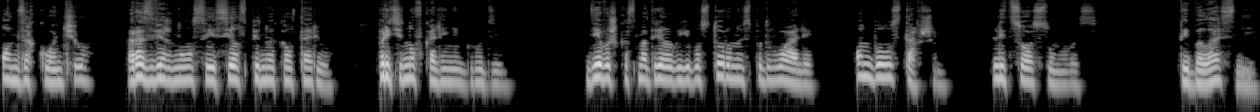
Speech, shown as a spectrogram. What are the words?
Он закончил, развернулся и сел спиной к алтарю, притянув колени к груди. Девушка смотрела в его сторону из-под вуали. Он был уставшим, лицо осунулось. «Ты была с ней?»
